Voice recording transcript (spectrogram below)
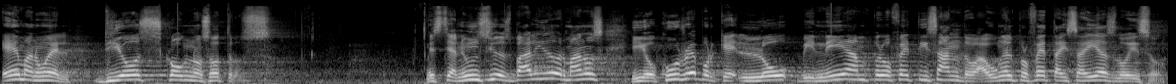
Emanuel, Dios con nosotros. Este anuncio es válido, hermanos, y ocurre porque lo venían profetizando, aún el profeta Isaías lo hizo.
